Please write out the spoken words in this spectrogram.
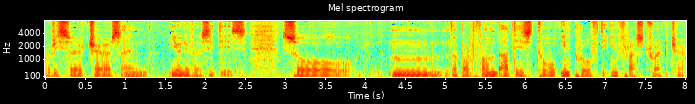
researchers and universities. So, um, apart from that, is to improve the infrastructure.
